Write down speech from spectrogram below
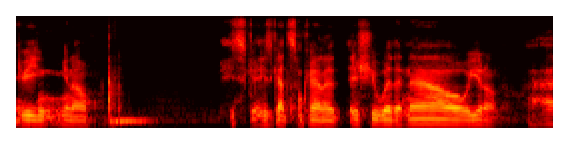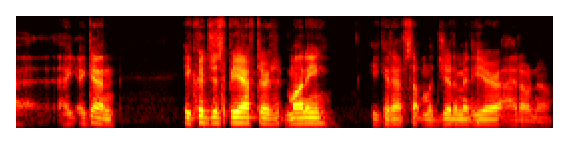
maybe you know, he's he's got some kind of issue with it now. You don't know. I, I, again, he could just be after money. He could have something legitimate here. I don't know.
